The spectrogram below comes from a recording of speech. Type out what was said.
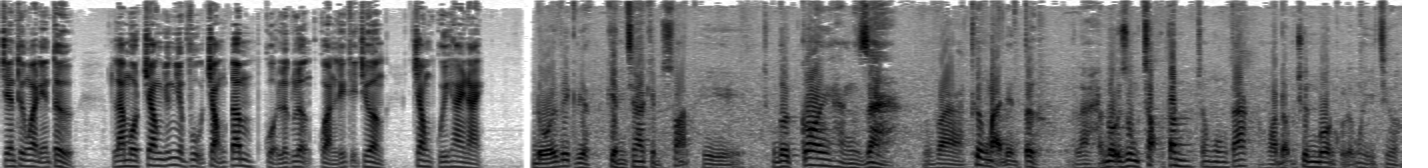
trên thương mại điện tử là một trong những nhiệm vụ trọng tâm của lực lượng quản lý thị trường trong quý 2 này. Đối với việc kiểm tra, kiểm soát thì chúng tôi coi hàng giả và thương mại điện tử là nội dung trọng tâm trong công tác hoạt động chuyên môn của lực lượng thị trường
